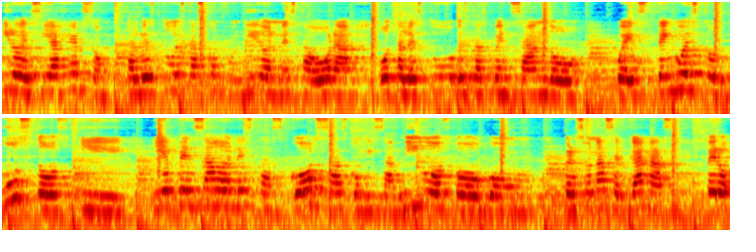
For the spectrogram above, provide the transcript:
Y lo decía Gerson, tal vez tú estás confundido en esta hora o tal vez tú estás pensando, pues tengo estos gustos y, y he pensado en estas cosas con mis amigos o con personas cercanas pero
